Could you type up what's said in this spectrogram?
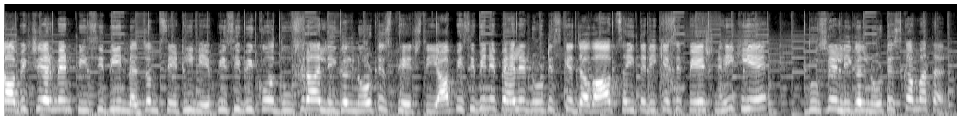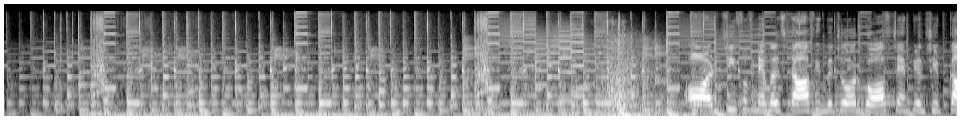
सबक चेयरमैन पीसीबी नजम सेठी ने पीसीबी को दूसरा लीगल नोटिस भेज दिया। पीसीबी ने पहले नोटिस के जवाब सही तरीके से पेश नहीं किए, दूसरे लीगल नोटिस का मतन। और chief of naval staff amateur golf championship का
